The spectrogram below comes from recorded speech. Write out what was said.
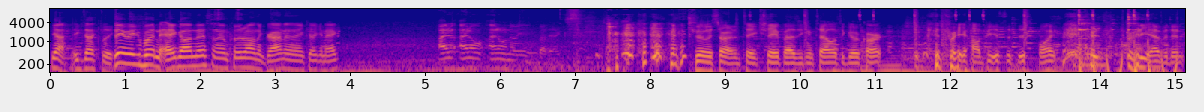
yeah, exactly. Think we can put an egg on this and then put it on the ground and then cook an egg? I, I don't I don't know anything about eggs. It's really starting to take shape as you can tell with the go-kart. It's pretty obvious at this point. It's pretty evident.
